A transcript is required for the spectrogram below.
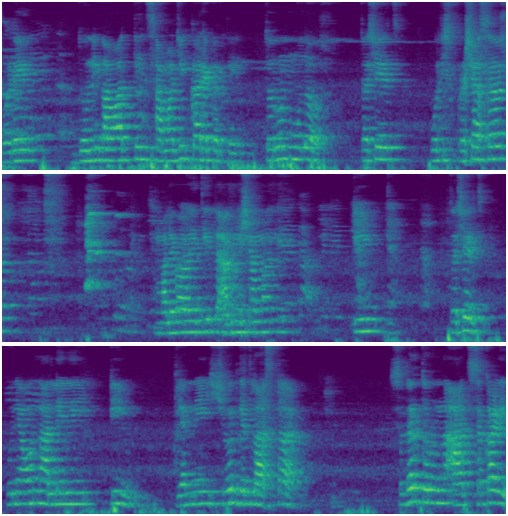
वडील दोन्ही गावातील सामाजिक कार्यकर्ते तरुण मुलं तसेच पोलीस प्रशासन मालेगाव येथील अग्निशमन टीम तसेच पुण्याहून आलेली टीम यांनी शोध घेतला असता सदर तरुण आज सकाळी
